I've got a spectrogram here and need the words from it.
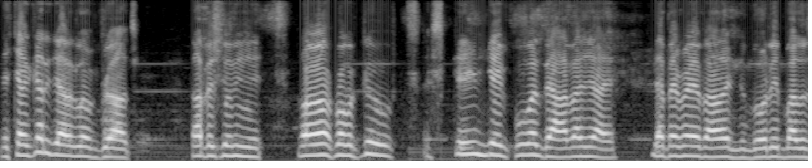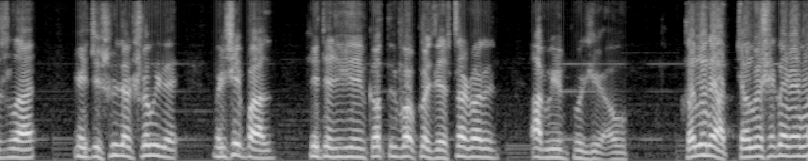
এখানকার যারা লোকজন আছে তাদের যদি কোনো রকম একটু স্কিমকে পুরো দেওয়া যায় যাতে করে তারা গরিব মানুষরা এই যে সুযোগ সুবিধে বেশি পান সেটা যদি কর্তৃপক্ষ চেষ্টা করেন আমি খুশি হব। ধন্যবাদ। চন্দ্রশেখর বাবু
